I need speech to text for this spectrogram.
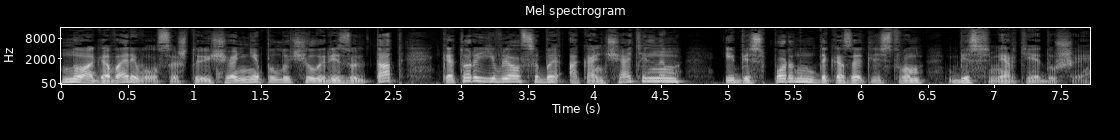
но оговаривался, что еще не получил результат, который являлся бы окончательным и бесспорным доказательством бессмертия души.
